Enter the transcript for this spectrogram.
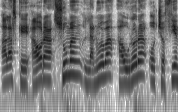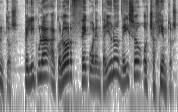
a las que ahora suman la nueva Aurora 800, película a color C41 de ISO 800.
